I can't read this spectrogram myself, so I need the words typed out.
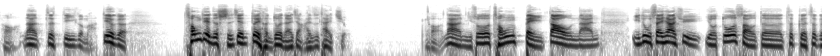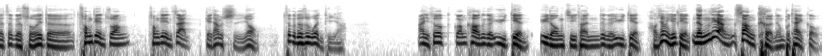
好，那这第一个嘛。第二个，充电的时间对很多人来讲还是太久。好，那你说从北到南一路塞下去，有多少的这个这个这个所谓的充电桩、充电站给他们使用？这个都是问题啊。啊，你说光靠那个玉电、玉龙集团这个玉电，好像有点能量上可能不太够。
